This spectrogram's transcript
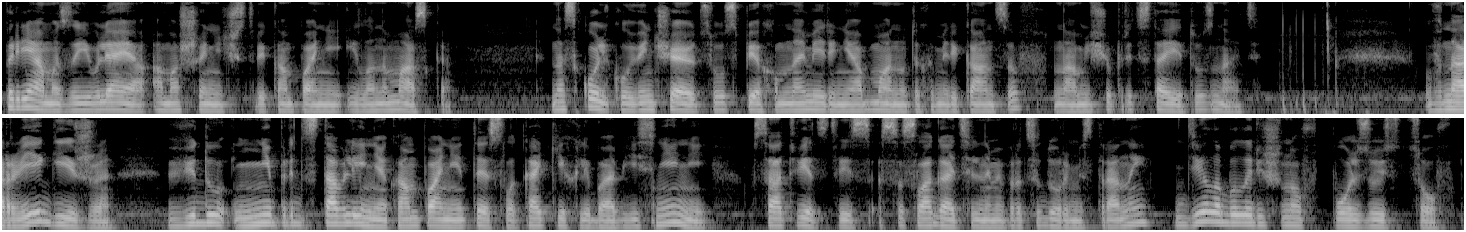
прямо заявляя о мошенничестве компании Илона Маска. Насколько увенчаются успехом намерения обманутых американцев, нам еще предстоит узнать. В Норвегии же, ввиду непредоставления компании Tesla каких-либо объяснений в соответствии с сослагательными процедурами страны, дело было решено в пользу истцов –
